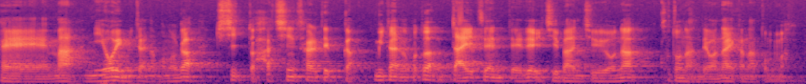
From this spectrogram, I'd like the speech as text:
えー、まあ匂いみたいなものがきちっと発信されていくかみたいなことは大前提で一番重要なことなんではないかなと思います。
